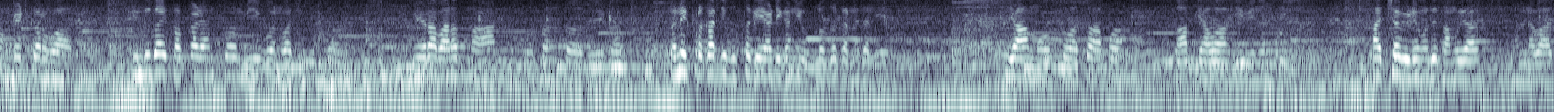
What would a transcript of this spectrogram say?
आंबेडकर वाद. सिंधुताई सपकाळ्यांचं मी वनवासी पुस्तक. मेरा भारत महान वसंत देवदास अनेक प्रकारची पुस्तके या ठिकाणी उपलब्ध करण्यात आली आहे या महोत्सवाचा आपण लाभ घ्यावा ही विनंती. आजच्या व्हिडिओमध्ये थांबूया. धन्यवाद.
